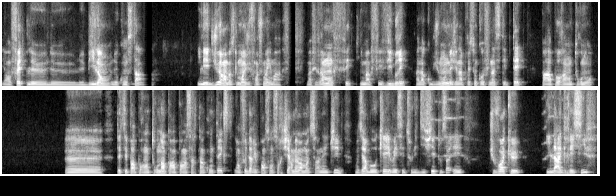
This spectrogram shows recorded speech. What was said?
Et en fait, le bilan, le constat, il est dur, hein, parce que moi, franchement, il m'a fait vraiment fait, il fait vibrer à la Coupe du Monde, mais j'ai l'impression qu'au final, c'était peut-être par rapport à un tournoi. Euh, peut-être c'est par rapport à un tournoi, par rapport à un certain contexte. Et en fait, il n'arrive pas à s'en sortir. Même à Manchester United, on dit, ah, bah, ok, il va essayer de solidifier tout ça. Et tu vois que il est agressif,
